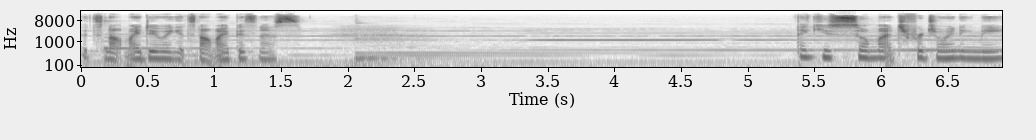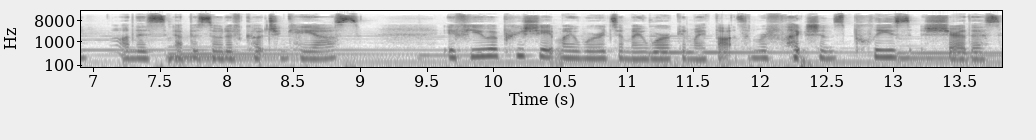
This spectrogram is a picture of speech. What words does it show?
It's not my doing, it's not my business. Thank you so much for joining me on this episode of Coach in Chaos. If you appreciate my words and my work and my thoughts and reflections, please share this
